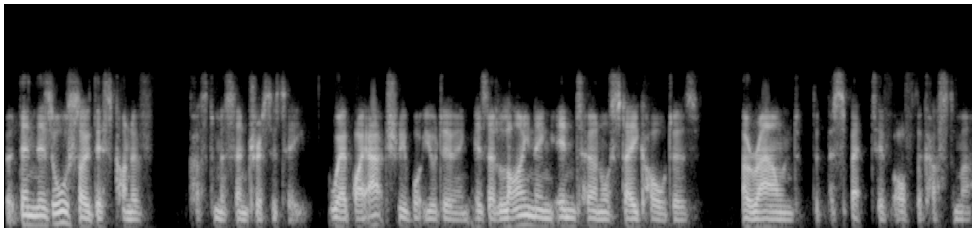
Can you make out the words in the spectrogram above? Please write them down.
But then there's also this kind of customer centricity whereby actually what you're doing is aligning internal stakeholders around the perspective of the customer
